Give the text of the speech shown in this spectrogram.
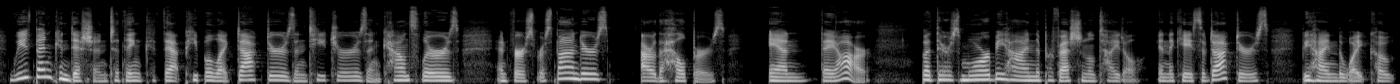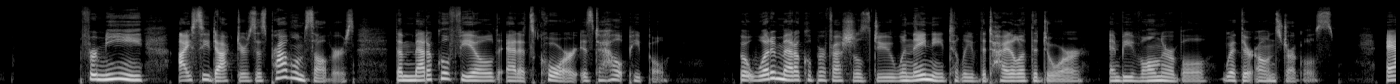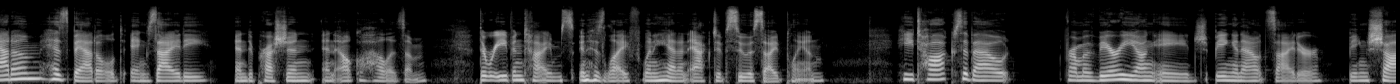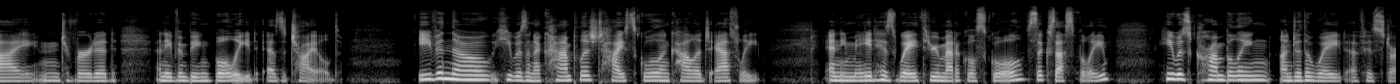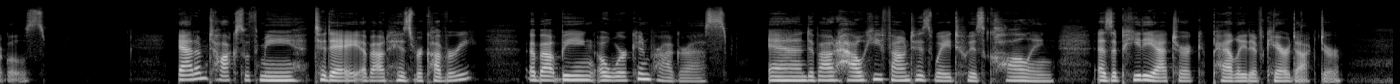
We've been conditioned to think that people like doctors and teachers and counselors and first responders are the helpers, and they are. But there's more behind the professional title. In the case of doctors, behind the white coat. For me, I see doctors as problem solvers. The medical field at its core is to help people. But what do medical professionals do when they need to leave the title at the door and be vulnerable with their own struggles? Adam has battled anxiety and depression and alcoholism. There were even times in his life when he had an active suicide plan. He talks about, from a very young age, being an outsider, being shy and introverted, and even being bullied as a child. Even though he was an accomplished high school and college athlete, and he made his way through medical school successfully, he was crumbling under the weight of his struggles. Adam talks with me today about his recovery, about being a work in progress, and about how he found his way to his calling as a pediatric palliative care doctor.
